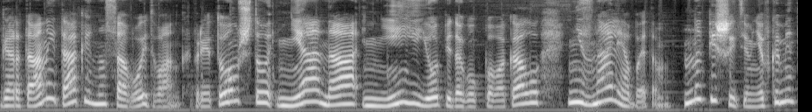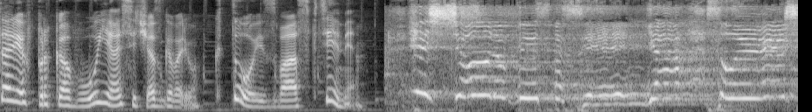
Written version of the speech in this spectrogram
гортанный, так и носовой тванг. При том, что ни она, ни ее педагог по вокалу не знали об этом. Напишите мне в комментариях, про кого я сейчас говорю. Кто из вас в теме? Ищу любви спасенья, слышишь?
